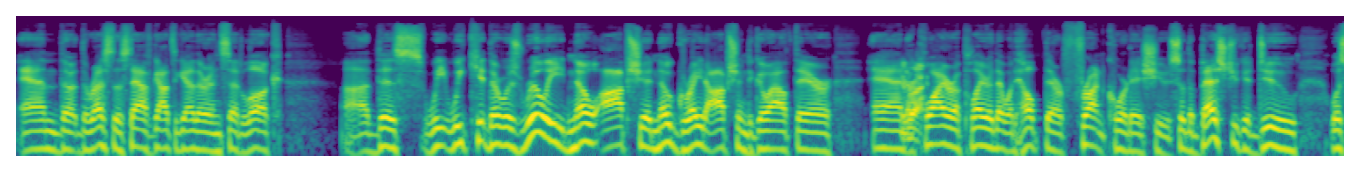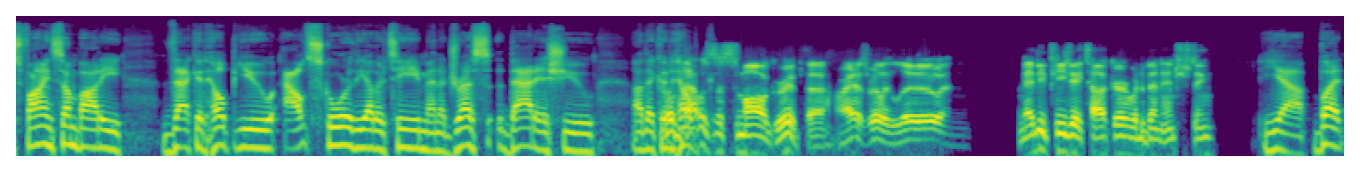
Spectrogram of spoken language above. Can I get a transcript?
and the the rest of the staff got together and said, "Look, uh, this we we there was really no option, no great option to go out there and Right. acquire a player that would help their front court issues. So the best you could do was find somebody that could help you outscore the other team and address that issue uh, that could Well, help. that was a small group though, right? It was really Lou and maybe PJ Tucker would have been interesting. Yeah, but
